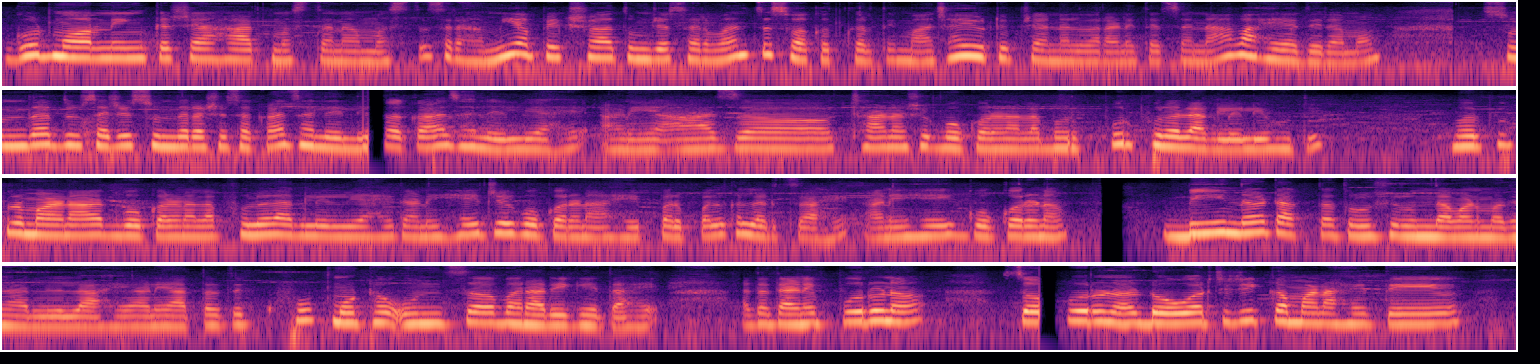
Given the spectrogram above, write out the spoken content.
Good morning कशा आहात? मस्त ना मस्तच राहा. मी अपेक्षा तुमच्या सर्वांचं स्वागत करते माझ्या यूट्यूब चॅनलवर आणि त्याचं नाव आहे अदिरामम सुंदर दिवसाची सुंदर अशी सकाळ झालेली सकाळ झालेली आहे आणि आज छान अशी गोकर्णाला भरपूर फुलं लागलेली होती. भरपूर प्रमाणात गोकर्णाला फुलं लागलेली आहेत आणि हे जे गोकर्ण आहे पर्पल कलरचं आहे आणि हे गोकर्ण बी न टाकता तुळशी वृंदावनमध्ये आलेलं आहे आणि आता ते खूप मोठं उंच भरारी घेत आहे. आता त्याने पूर्ण सो पूर्ण डोवरची जी कमान आहे ते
